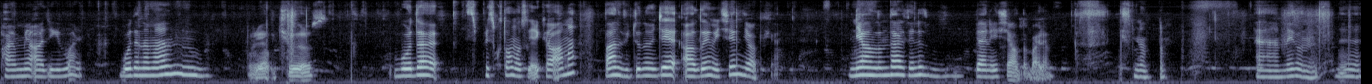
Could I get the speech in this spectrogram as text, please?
palmiye ağacı gibi var ya. Buradan hemen buraya uçuyoruz. Burada sürpriz kutu olması gerekiyor ama ben videodan önce aldığım için yok yani. Niye aldım derseniz yani şey aldı böyle. İsmini unuttum. Ee, ne onun ismi?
